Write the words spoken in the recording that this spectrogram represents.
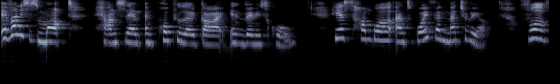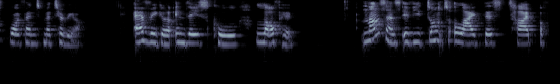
Evan is a smart, handsome, and popular guy in Remy's school. He is humble and boyfriend material, full of boyfriend material. Every girl in this school love him. Nonsense if you don't like this type of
